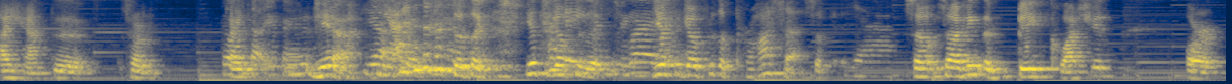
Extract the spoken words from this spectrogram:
I have to sort of go I- without your parents. Yeah. Yeah. So it's like you have to go through the. Right. you have to go through the process of it. Yeah. So so I think the big question or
